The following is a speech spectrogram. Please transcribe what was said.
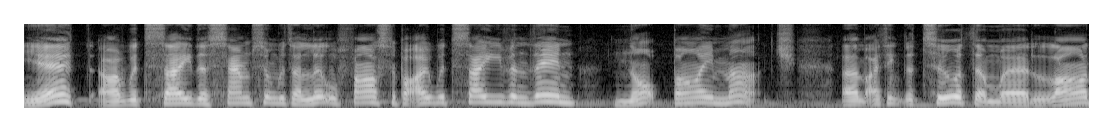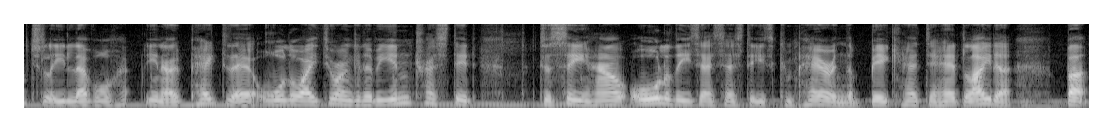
yeah, I would say the Samsung was a little faster, but I would say even then, not by much. Um, I think the two of them were largely level, you know, pegged there all the way through. I'm going to be interested to see how all of these SSDs compare in the big head-to-head -head later. But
